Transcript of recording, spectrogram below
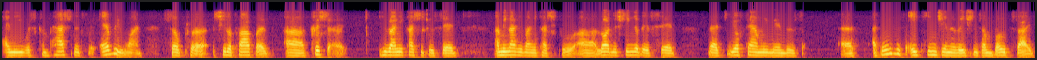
and he was compassionate for everyone. So Srila Prabhupada, uh, Krishna, Hiranyakashipu said, I mean not Hiranyakashipu, uh, Lord Nrsingadev said that your family members, uh, I think it was 18 generations on both sides,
